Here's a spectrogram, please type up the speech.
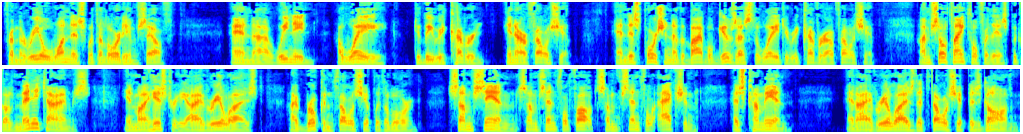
from the real oneness with the Lord Himself. And uh, we need a way to be recovered in our fellowship. And this portion of the Bible gives us the way to recover our fellowship. I'm so thankful for this because many times in my history I've realized I've broken fellowship with the Lord. Some sin, some sinful thought, some sinful action has come in and I have realized that fellowship is gone.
